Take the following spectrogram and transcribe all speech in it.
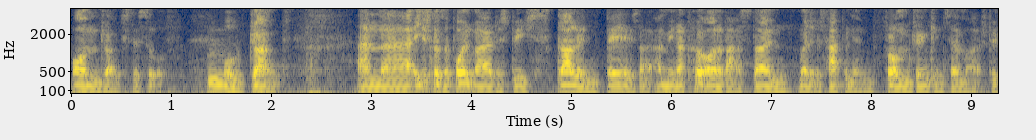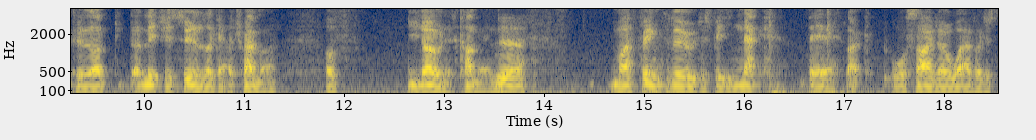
on drugs to sort of Mm. or drunk. And uh, it just got to a point where I'd just be sculling beers. Like, I mean, I put on about a stone when it was happening from drinking so much because I, I literally, as soon as I get a tremor of, you know, when it's coming, Yeah. my thing to do would just be neck beer, like or cider or whatever, just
